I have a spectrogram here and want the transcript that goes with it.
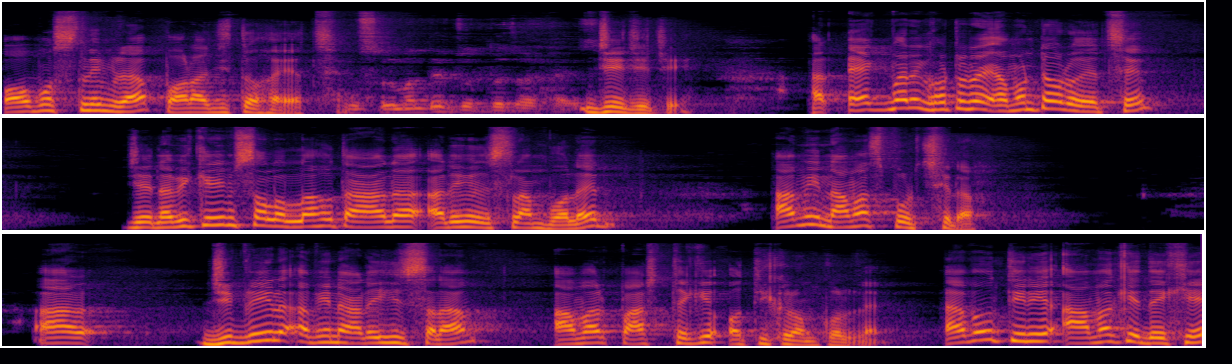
অমুসলিমরা পরাজিত হয়েছে মুসলমানদের যুদ্ধ জয় হয়। জি জি জি। আর একবারে ঘটনা এমনটাও রয়েছে যে নবী করিম সাল্লাহ তালা আলী ইসলাম বলেন, আমি নামাজ পড়ছিলাম আর জিবরিল আমিন আলী ইসলাম আমার পাশ থেকে অতিক্রম করলেন এবং তিনি আমাকে দেখে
